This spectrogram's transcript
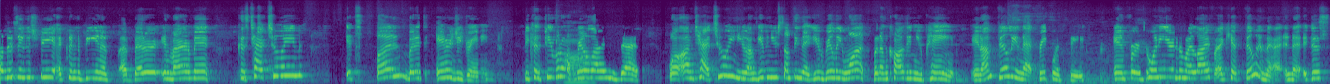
love this industry. I couldn't be in a, a better environment because tattooing, it's fun, but it's energy draining because people don't uh. realize that. Well, I'm tattooing you. I'm giving you something that you really want, but I'm causing you pain, and I'm feeling that frequency. And for 20 years of my life, I kept feeling that, and it just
